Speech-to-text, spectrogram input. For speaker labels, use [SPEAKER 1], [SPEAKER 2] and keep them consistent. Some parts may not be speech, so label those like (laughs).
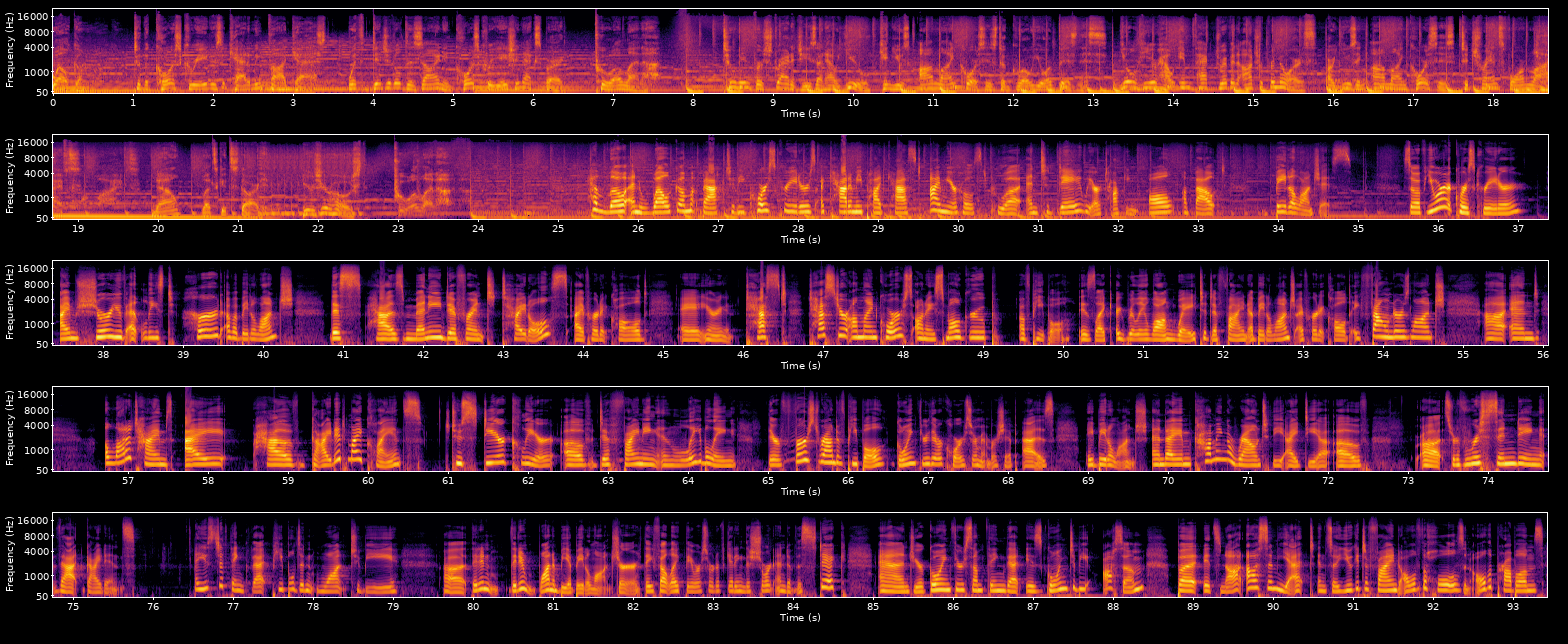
[SPEAKER 1] Welcome to the Course Creators Academy podcast with digital design and course creation expert, Pua Lena. Tune in for strategies on how you can use online courses to grow your business. You'll hear how impact driven entrepreneurs are using online courses to transform lives. Now, let's get started. Here's your host, Pua Lena.
[SPEAKER 2] Hello and welcome back to the Course Creators Academy podcast. I'm your host, Pua, and today we are talking all about beta launches. So, if you are a course creator, I'm sure you've at least heard of a beta launch. This has many different titles. I've heard it called a you're test test your online course on a small group of people is like a really long way to define a beta launch. I've heard it called a founders launch. Uh, and a lot of times I have guided my clients to steer clear of defining and labeling their first round of people going through their course or membership as a beta launch. And I am coming around to the idea of uh, sort of rescinding that guidance. I used to think that people didn't want to be uh, they didn't they didn't want to be a beta launcher. They felt like they were sort of getting the short end of the stick, and you're going through something that is going to be awesome, but it's not awesome yet. And so you get to find all of the holes and all the problems.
